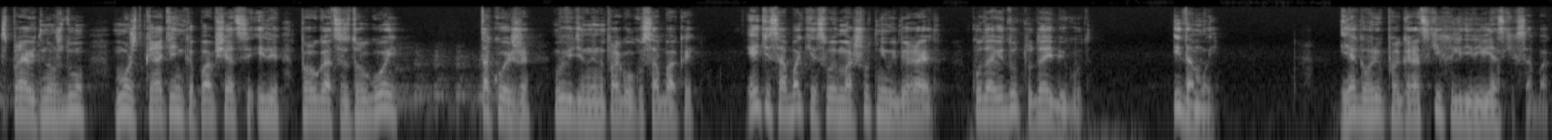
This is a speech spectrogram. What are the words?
справить нужду, может коротенько пообщаться или поругаться с другой, такой же, выведенной на прогулку собакой. Эти собаки свой маршрут не выбирают. Куда ведут, туда и бегут. И домой. Я говорю про городских или деревенских собак.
